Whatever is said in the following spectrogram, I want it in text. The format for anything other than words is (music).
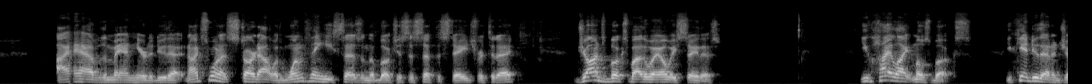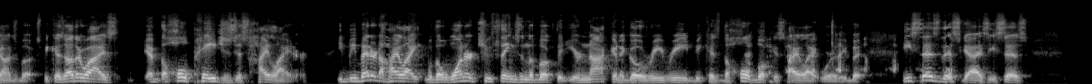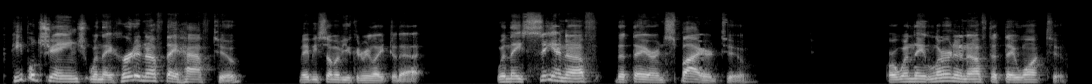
I have the man here to do that. And I just want to start out with one thing he says in the book, just to set the stage for today. John's books, by the way, always say this. You highlight most books. You can't do that in John's books because otherwise the whole page is just highlighter. You'd be better to highlight the one or two things in the book that you're not going to go reread because the whole book is highlight worthy. But he says this, guys. He says, people change when they hurt enough they have to. Maybe some of you can relate to that. When they see enough that they are inspired to, or when they learn enough that they want to.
